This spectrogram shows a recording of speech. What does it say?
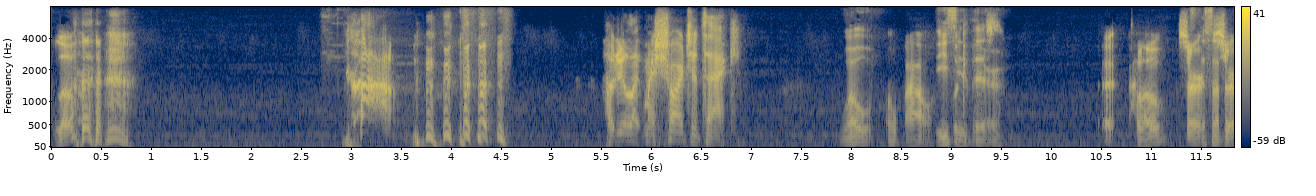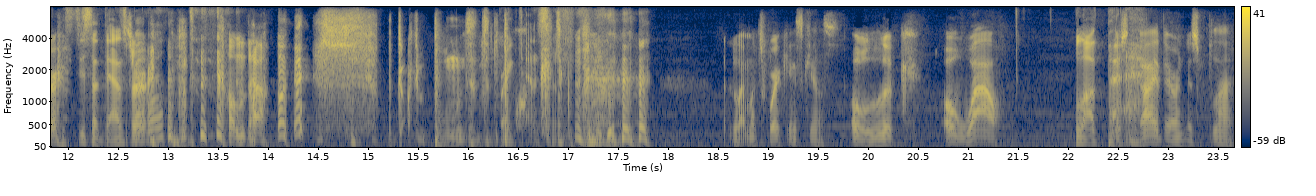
Hello. How do you like my charge attack? Whoa, Oh wow! easy at this. there. Uh, hello, sir, Is a, sir. Is this a dance Sir? battle? Calm down. Breakdance. Like my twerking skills. Oh look! Oh wow! Blood There's a guy there in this blood.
